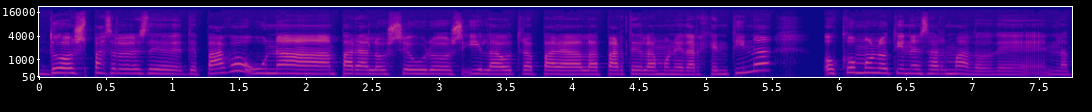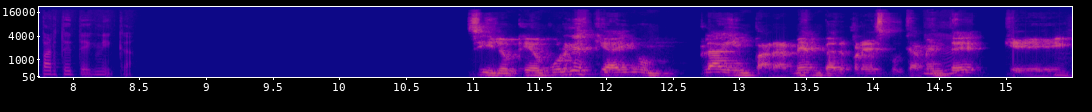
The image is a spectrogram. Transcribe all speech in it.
dos pasarelas de, de, pago, una para los euros y la otra para la parte de la moneda argentina? ¿O cómo lo tienes armado de, en la parte técnica? Sí, lo que ocurre es que hay un plugin para MemberPress justamente que,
